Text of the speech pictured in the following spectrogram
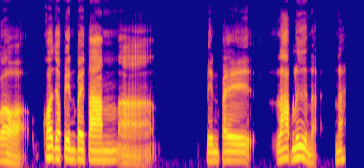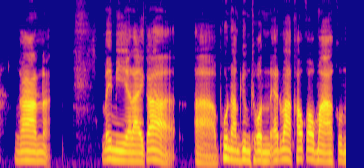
ก็ก็จะเป็นไปตาม อ่า เป็นไปราบลื่นอะนะ งานอะ ไม่มีอะไรก็ อ่า ผู้นำชุมชน แอดว่าเขาก็มาคุณ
